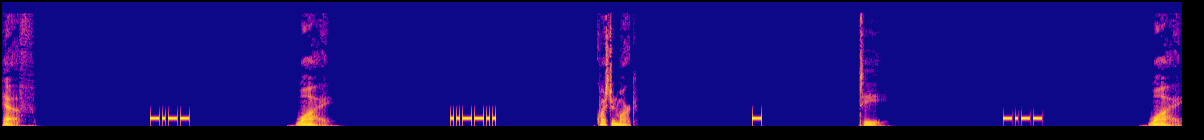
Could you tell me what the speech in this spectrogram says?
F. Y. Question mark. T. Y.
